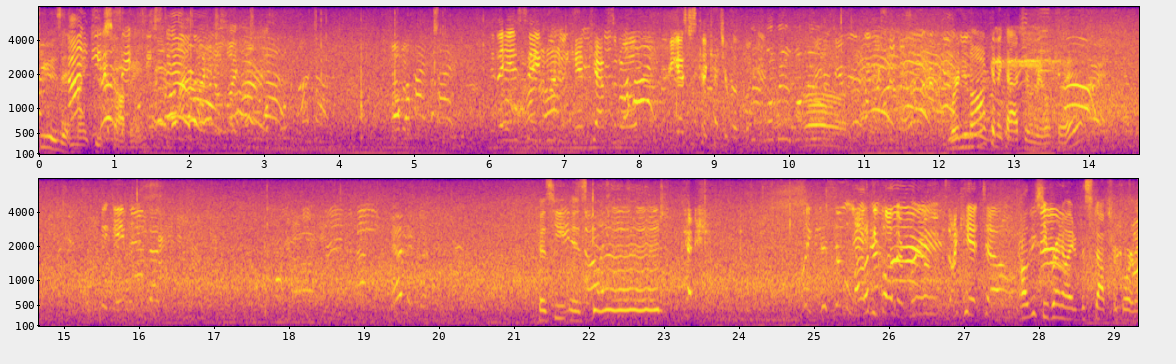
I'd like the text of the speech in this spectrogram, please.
shoes, it might keep stopping. Did they say if we're doing handicaps at all? Or you guys just gonna catch it real quick? Uh, we're not gonna catch him real quick. The game is that Because he is good. okay. Like there's still a lot of people in their rooms. I can't tell. I'll be super annoyed if this stops recording.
